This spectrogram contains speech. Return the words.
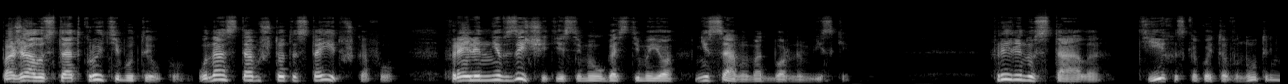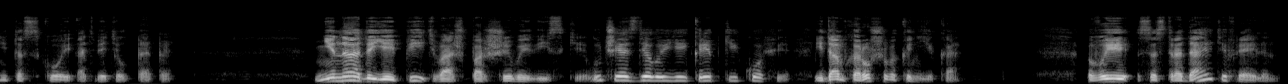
«Пожалуйста, откройте бутылку. У нас там что-то стоит в шкафу. Фрейлин не взыщет, если мы угостим ее не самым отборным виски». Фрейлин устала, тихо, с какой-то внутренней тоской, — ответил Пепе. «Не надо ей пить ваш паршивый виски. Лучше я сделаю ей крепкий кофе и дам хорошего коньяка». Вы сострадаете, фрейлин?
